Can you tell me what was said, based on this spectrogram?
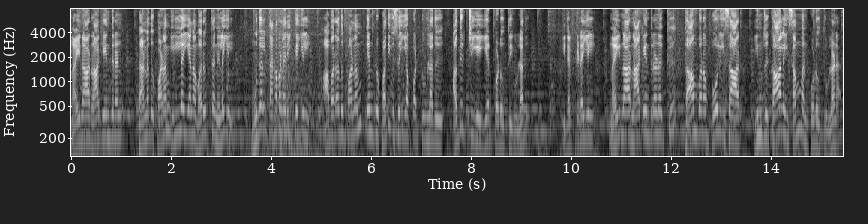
நயினார் நாகேந்திரன் தனது பணம் இல்லை என மறுத்த நிலையில் முதல் தகவலறிக்கையில் அவரது பணம் என்று பதிவு செய்யப்பட்டுள்ளது அதிர்ச்சியை ஏற்படுத்தியுள்ளது. இதற்கிடையில் நயினார் நாகேந்திரனுக்கு தாம்பரம் போலீசார் இன்று காலை சம்மன் கொடுத்துள்ளனர்.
